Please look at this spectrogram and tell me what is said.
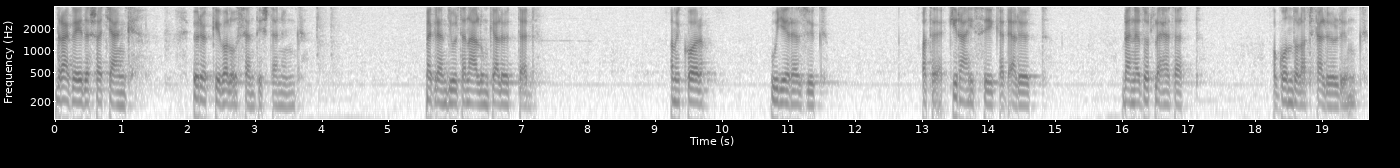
Drága édesatyánk, örökké való Szent Istenünk, megrendülten állunk előtted, amikor úgy érezzük, a te királyi széked előtt benned ott lehetett a gondolat felőlünk.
